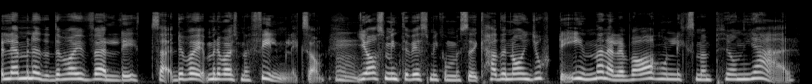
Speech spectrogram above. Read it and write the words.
Lemonade, den var ju väldigt, så här, det var, ju- men det var ju som en film liksom. Jag som inte vet så mycket om musik, hade någon gjort det innan eller var hon liksom en pionjär?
